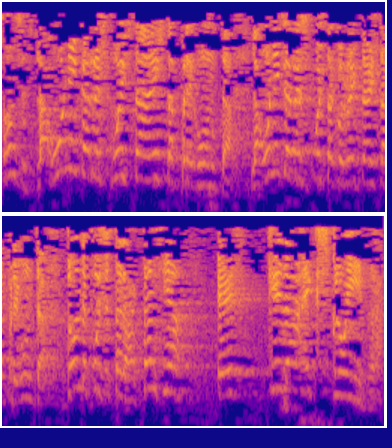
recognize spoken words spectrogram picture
Entonces, la única respuesta a esta pregunta, la única respuesta correcta a esta pregunta, ¿dónde pues está la jactancia? Es queda excluida.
